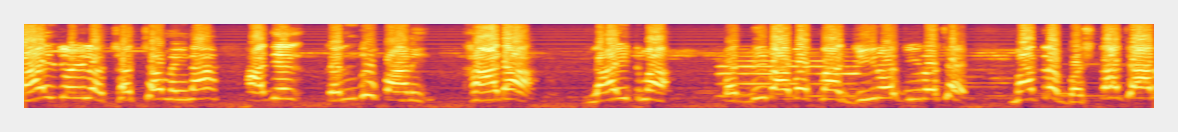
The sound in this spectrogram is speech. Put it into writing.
વાલ જોઈ લો. છ છ મહિના આજે ગંદુ પાણી ખાડા લાઇટમાં બધી બાબતમાં જીરો જીરો છે. માત્ર ભ્રષ્ટાચાર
